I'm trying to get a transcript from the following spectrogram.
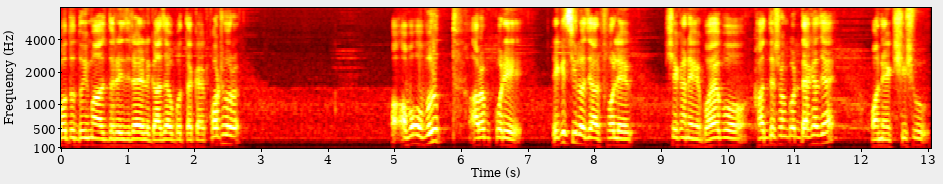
গত দুই মাস ধরে ইসরায়েল গাজা উপত্যকায় কঠোর অব- অবরোধ আরোপ করে রেখেছিল, যার ফলে সেখানে ভয়াবহ খাদ্য সংকট দেখা যায়। অনেক শিশু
